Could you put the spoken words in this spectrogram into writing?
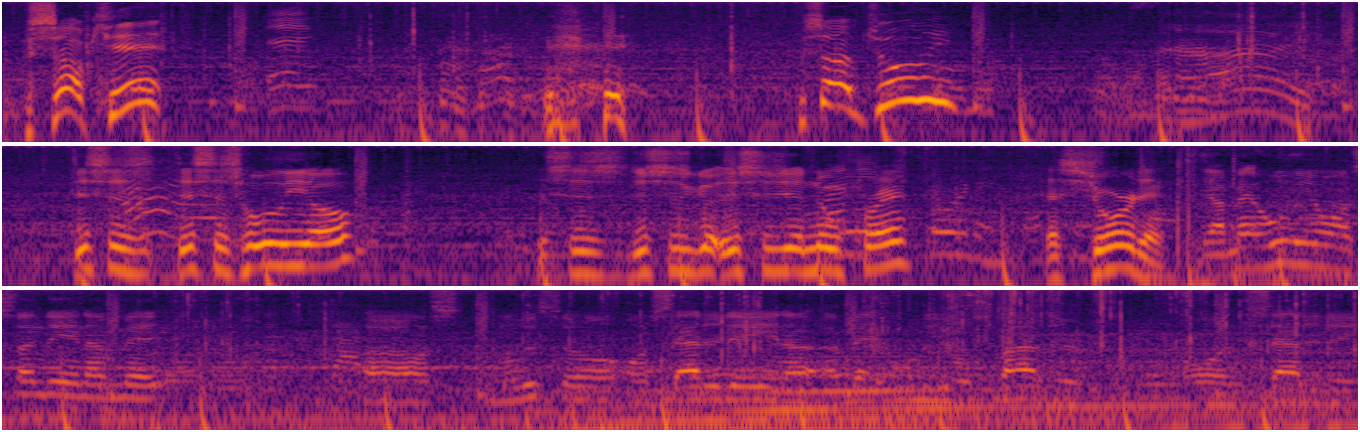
What's up, kid? Hey. What's up, Julie? Hi. This is this is Julio. This is this is good. This is your new friend. Jordan. That's Jordan. Yeah, I met Julio on Sunday, and I met uh, Melissa on, on Saturday, and I, I met Julio's father on Saturday,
